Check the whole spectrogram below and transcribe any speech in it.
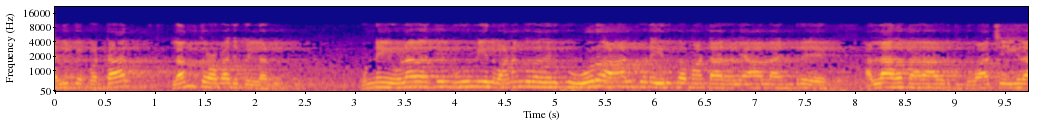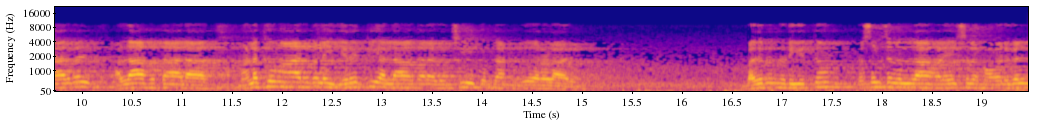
அழிக்கப்பட்டால் லம் தொழபது பில்லர்கள் உன்னை உலகத்தில் பூமியில் வணங்குவதற்கு ஒரு ஆள் கூட இருக்க மாட்டார்கள் யாரா என்று அல்லாஹு தாலாவிடத்தில் துவா செய்கிறார்கள். அல்லாஹு தாலா மலக்குமார்களை இறக்கி அல்லாஹு தாலா வெற்றியை கொடுத்தான் என்று வரலாறு. பதிலுடைய யுத்தம் ரசூல் சல்லா அலேஸ்லம் அவர்கள்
